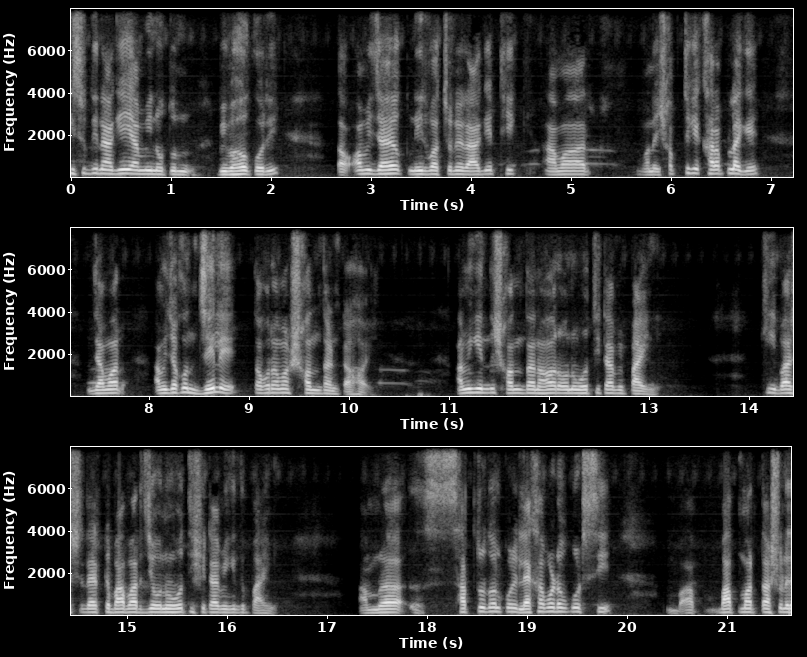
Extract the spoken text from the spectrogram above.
কিছুদিন আগেই আমি নতুন বিবাহ করি। তা আমি যাই হোক, নির্বাচনের আগে ঠিক আমার মানে সব থেকে খারাপ লাগে যে আমার, আমি যখন জেলে তখন আমার সন্তানটা হয়। আমি কিন্তু সন্তান হওয়ার অনুভূতিটা আমি পাইনি। কি বা সেটা একটা বাবার যে অনুভূতি সেটা আমি কিন্তু পাইনি। আমরা ছাত্রদল করে লেখাপড়াও করছি। বাপ মার তো আসলে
